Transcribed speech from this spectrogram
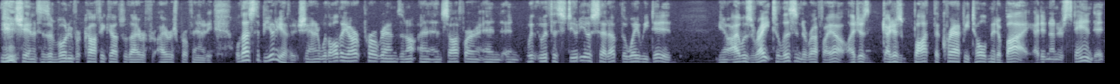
Shannon says, I'm voting for coffee cups with Irish, profanity. Well, that's the beauty of it, Shannon. With all the art programs and, and software and, and with, with the studio set up the way we did it, you know, I was right to listen to Raphael. I just I just bought the crap he told me to buy. I didn't understand it,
